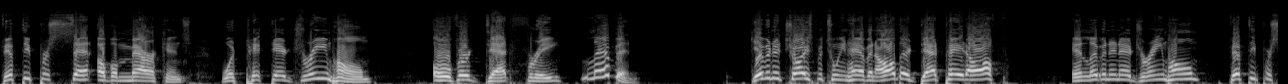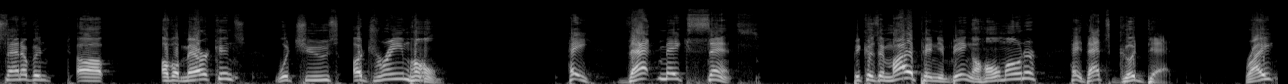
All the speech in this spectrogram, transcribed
50% of Americans would pick their dream home over debt free living. Given a choice between having all their debt paid off and living in their dream home, 50% of, uh, of Americans would choose a dream home. Hey, that makes sense. Because, in my opinion, being a homeowner, hey, that's good debt, right?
